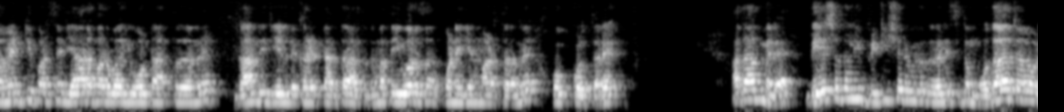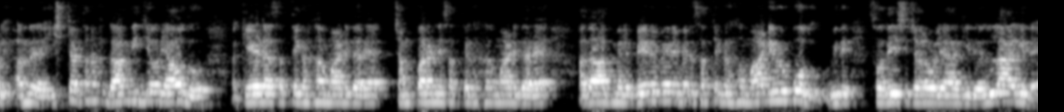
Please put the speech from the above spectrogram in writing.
ಸೆವೆಂಟಿ ಪರ್ಸೆಂಟ್ ಯಾರ ಪರವಾಗಿ ಓಟ್ ಆಗ್ತದೆ ಅಂದ್ರೆ ಗಾಂಧೀಜಿ ಹೇಳಿದೆ ಕರೆಕ್ಟ್ ಅಂತ ಆಗ್ತದೆ. ಮತ್ತೆ ಇವರು ಕೊನೆಗೆ ಏನ್ ಮಾಡ್ತಾರೆ ಅಂದ್ರೆ ಒಪ್ಕೊಳ್ತಾರೆ. ಅದಾದ್ಮೇಲೆ ದೇಶದಲ್ಲಿ ಬ್ರಿಟಿಷರ ವಿರುದ್ಧ ನಡೆಸಿದ ಮೊದಲ ಚಳವಳಿ, ಅಂದ್ರೆ ಇಷ್ಟರ ತನಕ ಗಾಂಧೀಜಿಯವರು ಯಾವುದು? ಕೇಡ ಸತ್ಯಾಗ್ರಹ ಮಾಡಿದ್ದಾರೆ, ಚಂಪಾರಣ್ಯ ಸತ್ಯಾಗ್ರಹ ಮಾಡಿದ್ದಾರೆ, ಅದಾದ್ಮೇಲೆ ಬೇರೆ ಬೇರೆ ಬೇರೆ ಸತ್ಯಾಗ್ರಹ ಮಾಡಿರ್ಬೋದು ವಿಧಿ ಸ್ವದೇಶಿ ಚಳವಳಿ ಆಗಿದೆ, ಎಲ್ಲ ಆಗಿದೆ.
